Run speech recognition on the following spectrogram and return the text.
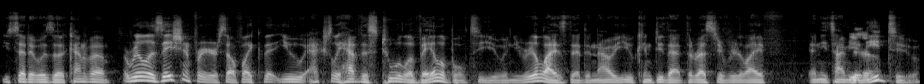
you said it was a kind of a, a, realization for yourself, like that you actually have this tool available to you, and you realize that, and now you can do that the rest of your life anytime you yeah. need to.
